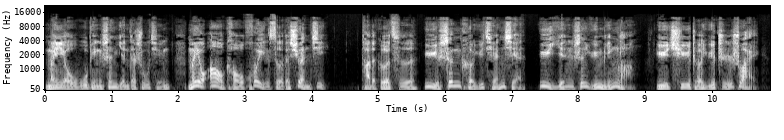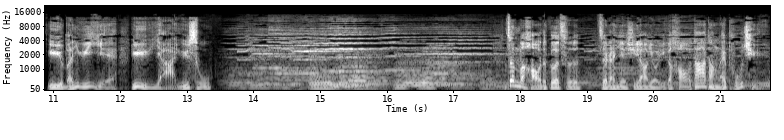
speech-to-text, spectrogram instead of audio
没有无病呻吟的抒情，没有拗口晦涩的炫技，他的歌词愈深刻于浅显，欲隐身于明朗，欲曲折于直率，欲文于野，欲雅于俗。这么好的歌词，自然也需要有一个好搭档来谱曲。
